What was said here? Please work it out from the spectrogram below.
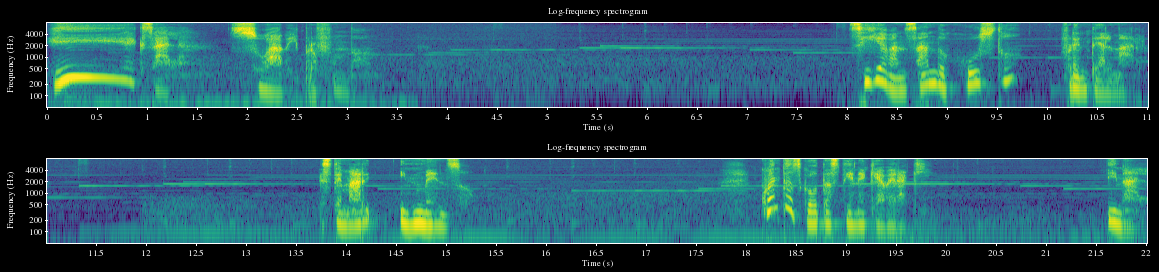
Y exhala, suave y profundo. Sigue avanzando justo frente al mar. Este mar inmenso. ¿Cuántas gotas tiene que haber aquí? Inhala.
